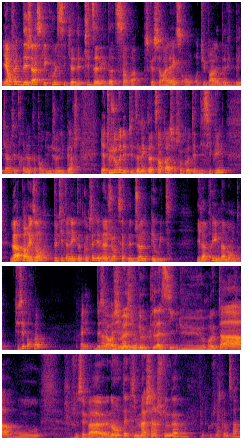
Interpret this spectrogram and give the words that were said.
Et en fait, déjà, ce qui est cool, c'est qu'il y a des petites anecdotes sympas. Parce que sur Alex, on- tu parlais de David Beckham, c'est très bien, t'as tendu une jolie perche. Il y a toujours eu des petites anecdotes sympas sur son côté de discipline. Là, par exemple, petite anecdote comme ça, il y avait un joueur qui s'appelait John Hewitt. Il a pris une amende. Tu sais pourquoi? Allez, deuxième. Alors j'imagine que le classique du retard ou je sais pas, euh, non peut-être qu'il mâchait un chewing-gum, quelque chose comme ça?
